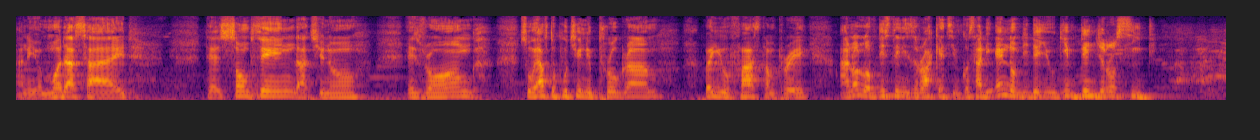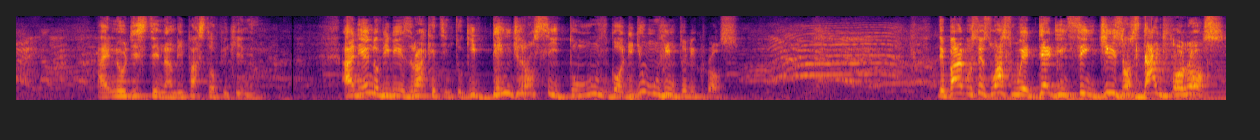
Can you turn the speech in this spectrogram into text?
and in your mother's side, there's something that you know is wrong. So we have to put you in a program where you fast and pray. And all of this thing is racketing because at the end of the day, you give dangerous seed. I know this thing, I'm the pastor picking now. At the end of the day, it's racketing to give dangerous seed to move God. Did you move him to the cross? The Bible says, once we're dead in sin, Jesus died for us.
